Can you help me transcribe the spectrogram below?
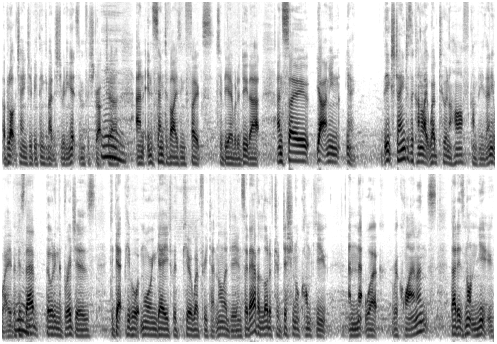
a blockchain should be thinking about distributing its infrastructure mm. and incentivizing folks to be able to do that. And so, yeah, I mean, you know, the exchanges are kind of like Web two and a half companies anyway, because mm. they're building the bridges to get people more engaged with pure Web three technology. And so they have a lot of traditional compute and network requirements that is not new.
